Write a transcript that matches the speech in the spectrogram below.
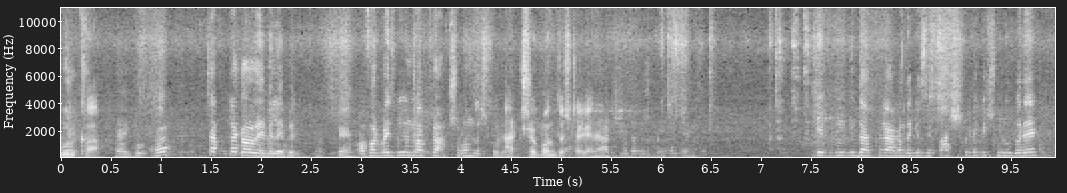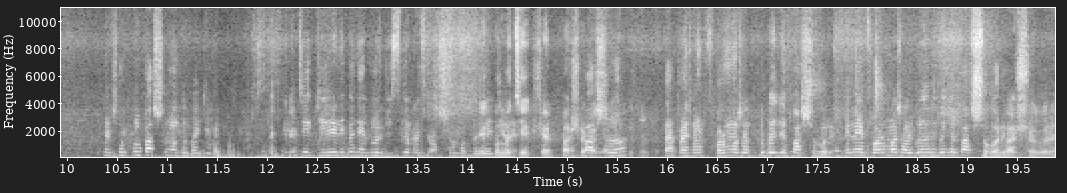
গুর্খা। হ্যাঁ গুরখা। চারটা কালার অ্যাভেলেবেল অফার প্রাইস মাত্র আটশো পঞ্চাশ করে। আটশো পঞ্চাশ টাকা। হ্যাঁ, 850 করে। কিন্তু আপনারা আমাদের কাছে পাঁচশো থেকে শুরু করে হ্যাঁ, সবগুলো পাঁচশোর মধ্যে পাইছে যাবেন চেক জিরে নেবেন এগুলো ডিসকাউন্ট আছে পাঁচশোর মধ্যে কোনো চেক শার্ট পাঁচশো পাঁচশো তারপরে এখানে ফর্মা শার্টগুলো পেয়ে পাঁচশো করে। এখানে ফর্মা শার্টগুলো পেয়ে পাঁচশো করে। পাঁচশো করে।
